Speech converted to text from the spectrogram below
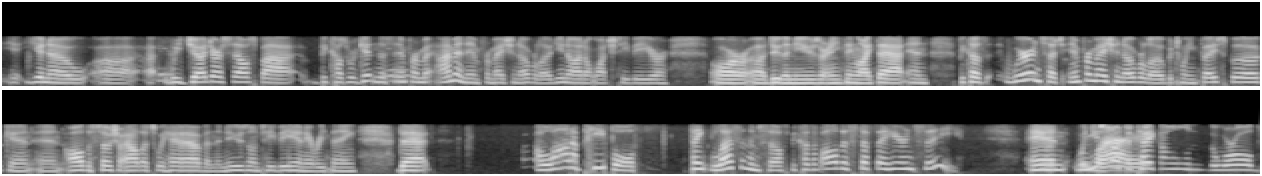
you know uh we judge ourselves by because we're getting this information i'm in information overload. You know i don't watch tv or or uh, do the news or anything like that. And because we're in such information overload between facebook and and all the social outlets we have and the news on tv and everything that a lot of people think less of themselves because of all this stuff they hear and see. And when you right. start to take on the world's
